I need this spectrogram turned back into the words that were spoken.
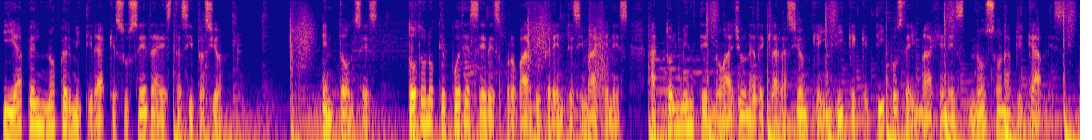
y Apple no permitirá que suceda esta situación. Entonces, todo lo que puede hacer es probar diferentes imágenes, actualmente no hay una declaración que indique qué tipos de imágenes no son aplicables.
